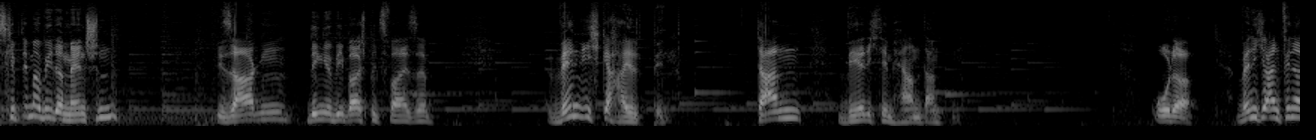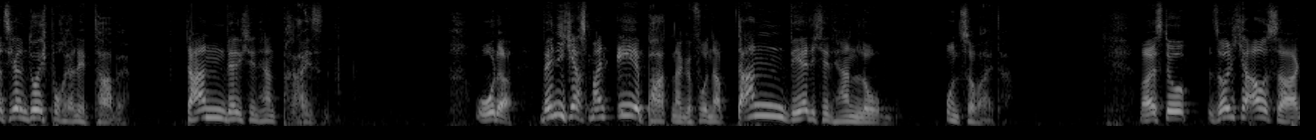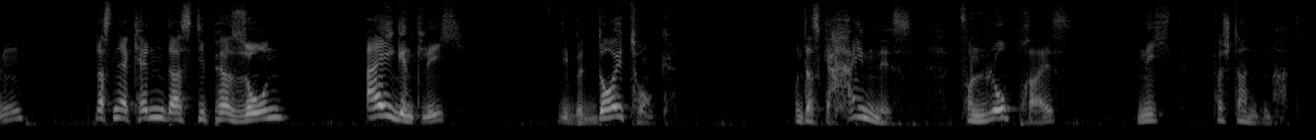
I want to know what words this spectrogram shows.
Es gibt immer wieder Menschen, die sagen Dinge wie beispielsweise, wenn ich geheilt bin, dann werde ich dem Herrn danken. Oder wenn ich einen finanziellen Durchbruch erlebt habe, dann werde ich den Herrn preisen. Oder wenn ich erst meinen Ehepartner gefunden habe, dann werde ich den Herrn loben und so weiter. Weißt du, solche Aussagen lassen erkennen, dass die Person eigentlich die Bedeutung und das Geheimnis von Lobpreis nicht verstanden hat.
